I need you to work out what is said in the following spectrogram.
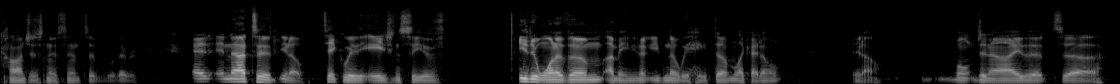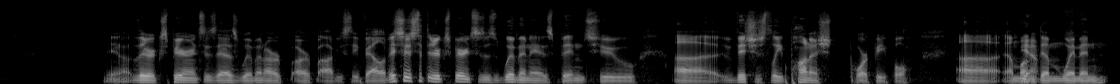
consciousness into whatever. And and not to, you know, take away the agency of either one of them. I mean, you know, even though we hate them, like I don't, you know, won't deny that uh you know, their experiences as women are are obviously valid. It's just that their experiences as women has been to uh viciously punish poor people uh, among Yeah. them women,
